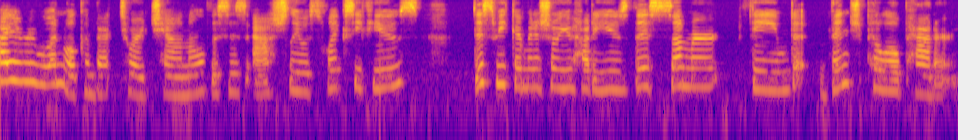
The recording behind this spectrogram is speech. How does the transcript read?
Hi everyone, welcome back to our channel. This is Ashley with FlexiFuse. This week I'm going to show you how to use this summer themed bench pillow pattern.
